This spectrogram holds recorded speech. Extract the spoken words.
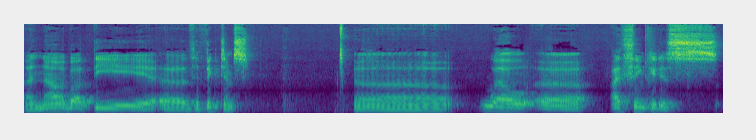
And now about the uh, the victims. Well, uh, I think it is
